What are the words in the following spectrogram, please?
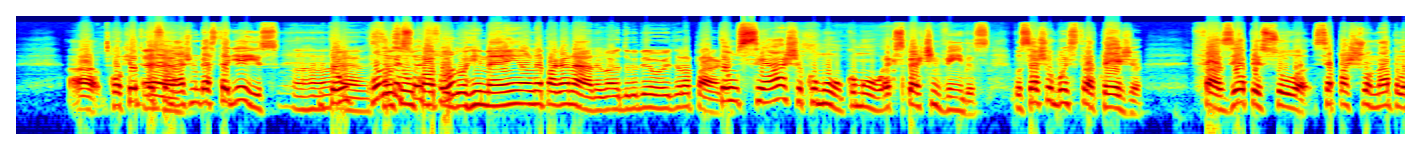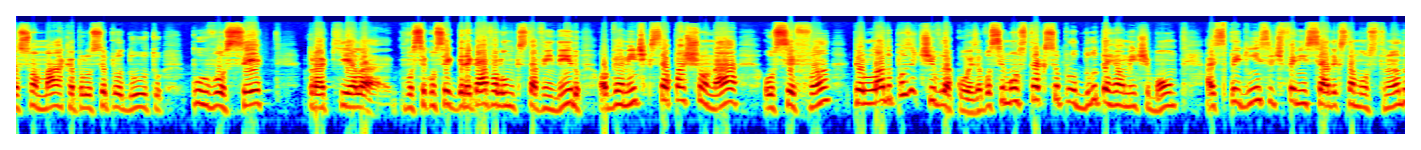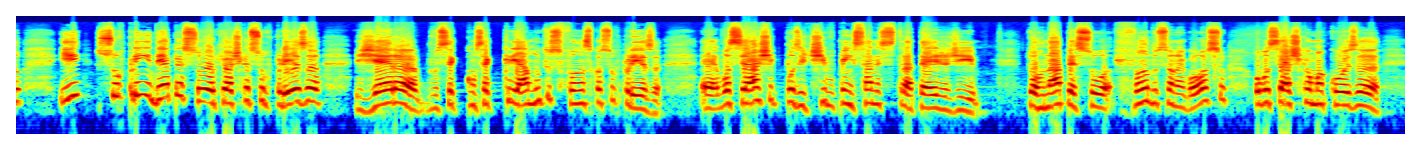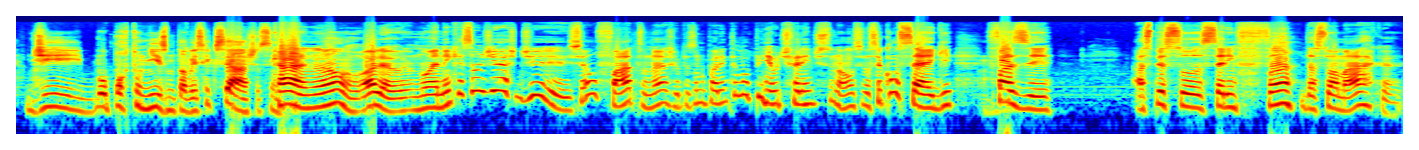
Ah, qualquer outro É. personagem não gastaria isso. Aham, então, é, quando a se fosse um pessoa é copo fã, do He-Man, ela não ia pagar nada. Agora do BB-8 ela paga. então, você acha, como, como expert em vendas, você acha uma boa estratégia fazer a pessoa se apaixonar pela sua marca, pelo seu produto, por você, para que ela você consiga agregar valor no que está vendendo? Obviamente que se apaixonar ou ser fã pelo lado positivo da coisa, você mostrar que seu produto é realmente bom, a experiência diferenciada que está mostrando e surpreender a pessoa, que eu acho que a surpresa gera, você consegue criar muitos fãs com a surpresa. É, você acha positivo pensar nessa estratégia de tornar a pessoa fã do seu negócio ou você acha que é uma coisa de oportunismo, talvez? O que, que você acha? Assim? Cara, não, olha, não é nem questão de, de. Isso é um fato, né? Acho que a pessoa não pode nem ter uma opinião diferente disso, não. Se você consegue fazer as pessoas serem fã da sua marca,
